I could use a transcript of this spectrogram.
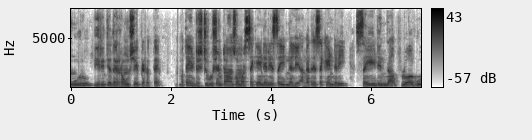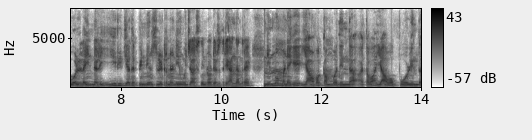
ಮೂರು ಈ ರೀತಿಯಾದ ರೌಂಡ್ ಶೇಪ್ ಇರುತ್ತೆ. ಮತ್ತೆ ಡಿಸ್ಟ್ರಿಬ್ಯೂಷನ್ ಟ್ರಾನ್ಸ್ಫಾರ್ಮರ್ ಸೆಕೆಂಡರಿ ಸೈಡ್ನಲ್ಲಿ, ಹಾಗಾದ್ರೆ ಸೆಕೆಂಡರಿ ಸೈಡ್ ಇಂದ ಫ್ಲೋ ಆಗುವ ಲೈನ್ನಲ್ಲಿ ಈ ರೀತಿಯಾದ ಪಿನ್ ಇನ್ಸುಲೇಟರ್ನ ನೀವು ಜಾಸ್ತಿ ನೋಡಿರ್ತೀರಿ. ಹಂಗಂದ್ರೆ ನಿಮ್ಮ ಮನೆಗೆ ಯಾವ ಕಂಬದಿಂದ ಅಥವಾ ಯಾವ ಪೋಲ್ ಇಂದ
